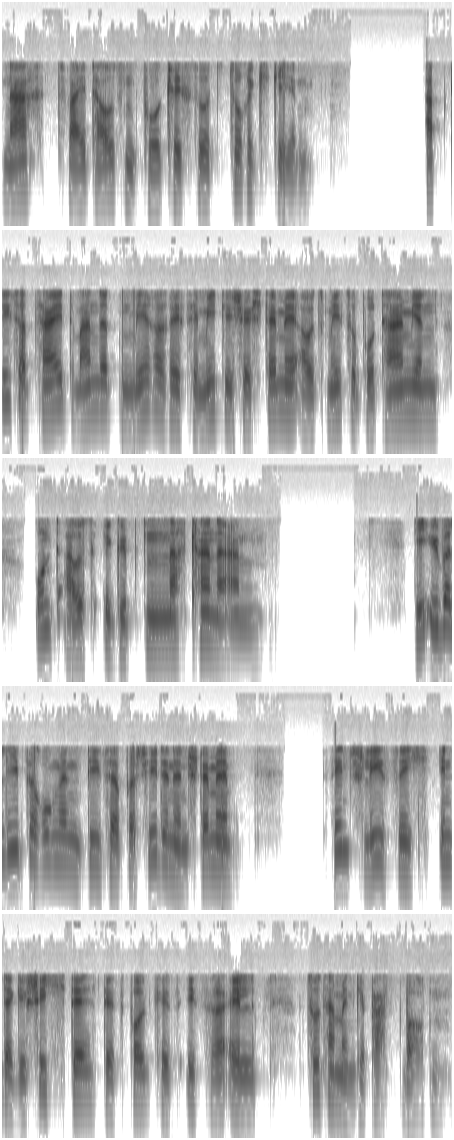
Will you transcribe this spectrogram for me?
nach 2000 vor Christus zurückgehen. Ab dieser Zeit wanderten mehrere semitische Stämme aus Mesopotamien und aus Ägypten nach Kanaan. Die Überlieferungen dieser verschiedenen Stämme sind schließlich in der Geschichte des Volkes Israel zusammengefasst worden.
